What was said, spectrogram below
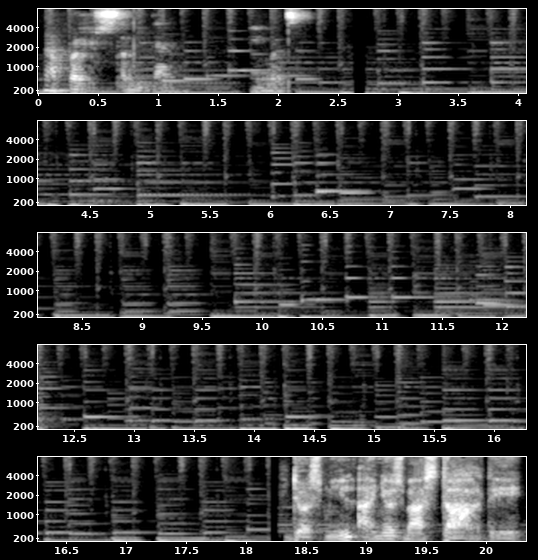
una personalidad igual. Dos mil años más tarde.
